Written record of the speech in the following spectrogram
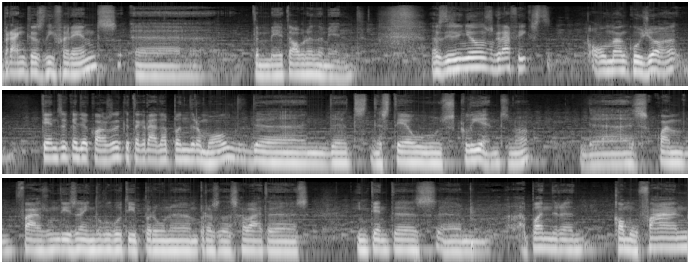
branques diferents eh, també t'obre de ment. Els dissenyadors gràfics, o manco jo, tens aquella cosa que t'agrada aprendre molt de, de, dels teus clients, no? De, quan fas un disseny de logotip per a una empresa de sabates intentes eh, aprendre com ho fan,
